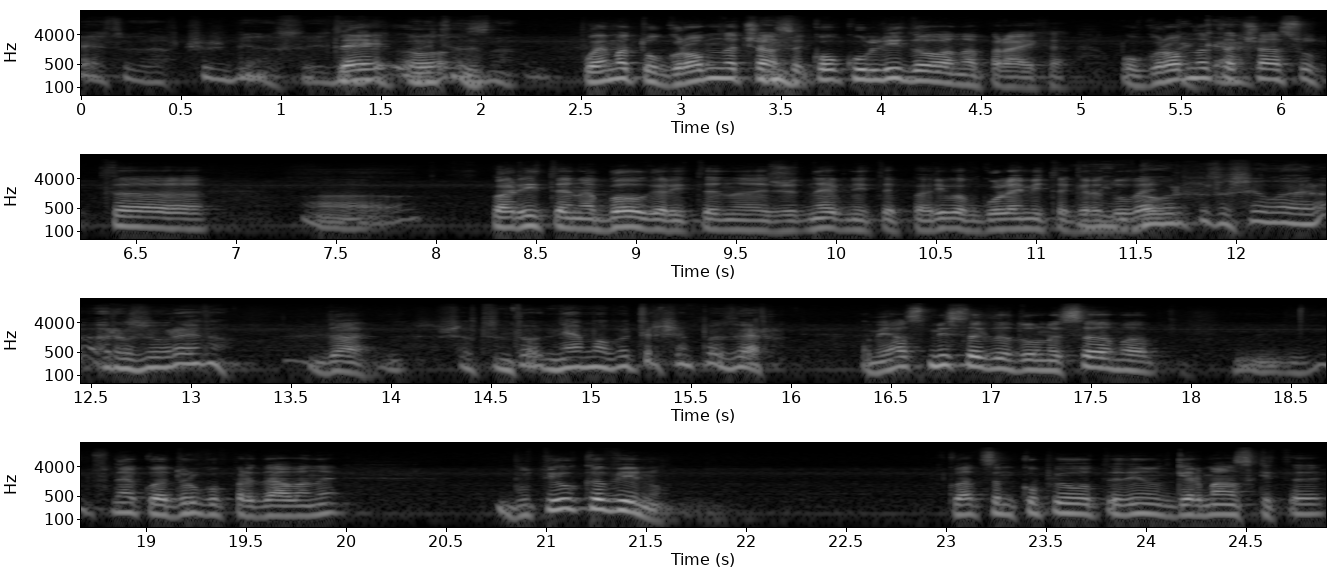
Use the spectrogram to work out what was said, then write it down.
Ето да, в чужбина са. Те да, поемат огромна част. Колко лидала направиха? Огромната така. Е. част от а, а, парите на българите, на ежедневните пари в големите градове. Българското село е разорено. Да. Защото няма вътрешен пазар. Ами аз мислех да донеса, ама в някое друго предаване, бутилка вино, която съм купил от един от германските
